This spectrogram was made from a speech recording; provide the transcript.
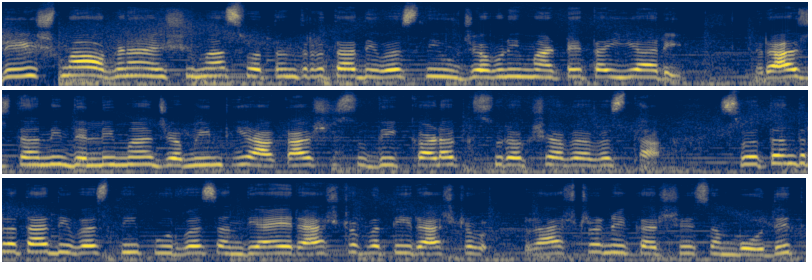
દેશમાં ઓગણએંશીમાં સ્વતંત્રતા દિવસની ઉજવણી માટે તૈયારી. રાજધાની દિલ્હીમાં જમીનથી આકાશ સુધી કડક સુરક્ષા વ્યવસ્થા. સ્વતંત્રતા દિવસની પૂર્વ સંધ્યાએ રાષ્ટ્રપતિ રાષ્ટ્ર, રાષ્ટ્રને કરશે સંબોધિત.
